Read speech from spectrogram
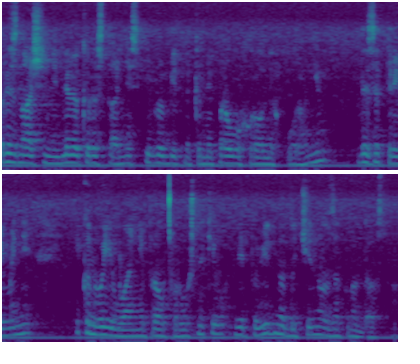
призначені для використання співробітниками правоохоронних органів при затриманні і конвоюванні правопорушників відповідно до чинного законодавства.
